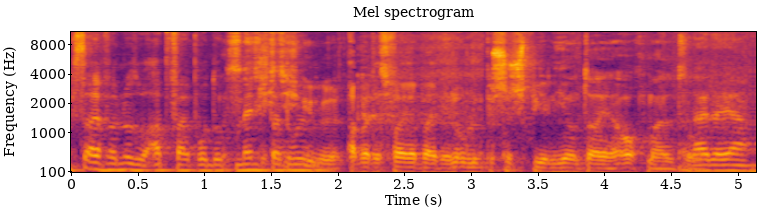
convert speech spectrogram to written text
Das ist einfach nur so Abfallprodukt. das ist Mensch da richtig drüben. übel. Aber das war ja bei den Olympischen Spielen hier und da ja auch mal so. Leider ja.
